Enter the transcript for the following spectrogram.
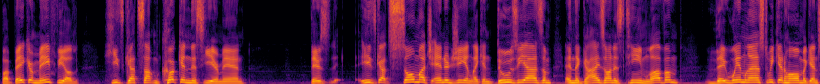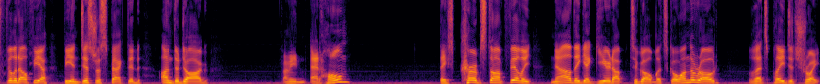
But Baker Mayfield, he's got something cooking this year, man. There's he's got so much energy and like enthusiasm, and the guys on his team love him. They win last week at home against Philadelphia, being disrespected, underdog. I mean, at home, they curb stomp Philly. Now they get geared up to go. Let's go on the road. Let's play Detroit.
